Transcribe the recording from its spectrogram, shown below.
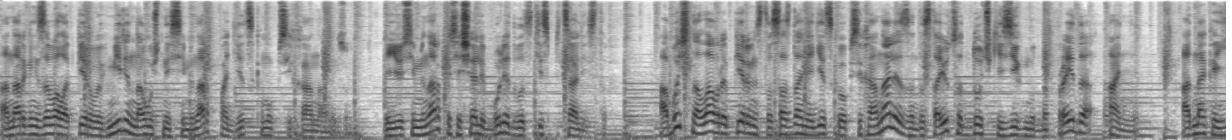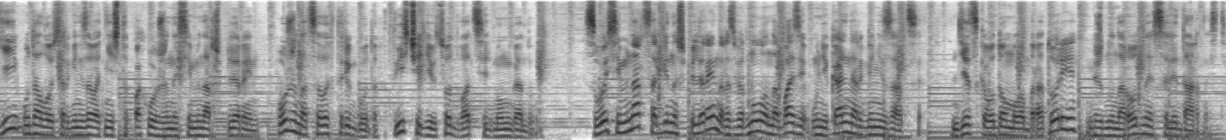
она организовала первый в мире научный семинар по детскому психоанализу. Ее семинар посещали более 20 специалистов. Обычно лавры первенства создания детского психоанализа достаются дочке Зигмунда Фрейда Анне. Однако ей удалось организовать нечто похожее на семинар Шпилерейн позже на целых три года, в 1927 году. Свой семинар Сабина Шпильрейн развернула на базе уникальной организации – детского дома лаборатории «Международная солидарность».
